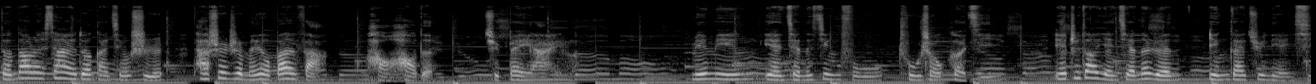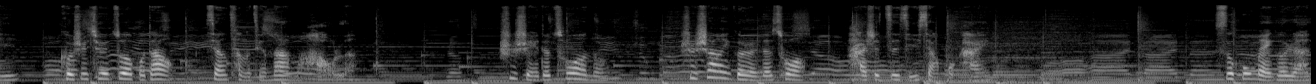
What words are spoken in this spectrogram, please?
等到了下一段感情时，他甚至没有办法好好的去被爱了。明明眼前的幸福触手可及，也知道眼前的人应该去怜惜，可是却做不到像曾经那么好了。是谁的错呢？是上一个人的错，还是自己想不开？似乎每个人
